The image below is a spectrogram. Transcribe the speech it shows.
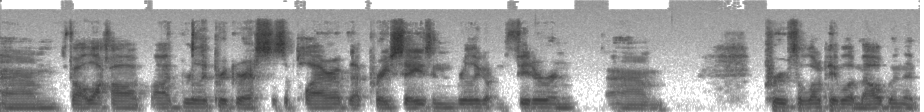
um, felt like I, would really progressed as a player over that preseason, really gotten fitter and um, proved to a lot of people at Melbourne that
